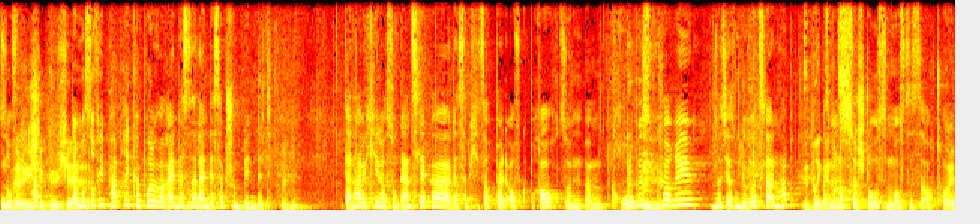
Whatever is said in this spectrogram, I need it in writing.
so viel, Pap- Küche. da muss so viel Paprikapulver rein, dass es allein deshalb schon bindet. Mhm. Dann habe ich hier noch so ein ganz lecker, das habe ich jetzt auch bald aufgebraucht, so ein ähm, grobes Curry, das ich aus dem Gewürzladen habe. Übrigens. Was man noch zerstoßen muss, das ist auch toll.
